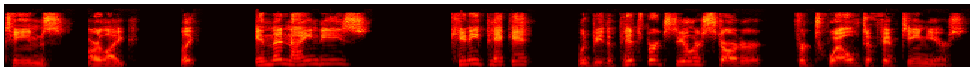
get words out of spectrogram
teams are like, like in the 90s, Kenny Pickett would be the Pittsburgh Steelers starter for 12 to 15 years.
